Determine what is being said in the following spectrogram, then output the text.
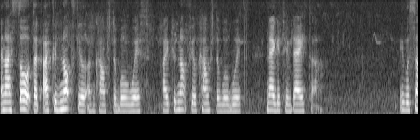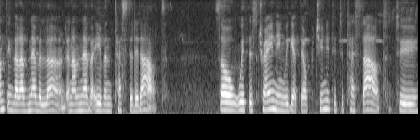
And I thought that I could not feel uncomfortable with, I could not feel comfortable with negative data it was something that I've never learned and I've never even tested it out. So with this training we get the opportunity to test out, to,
